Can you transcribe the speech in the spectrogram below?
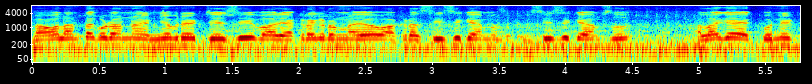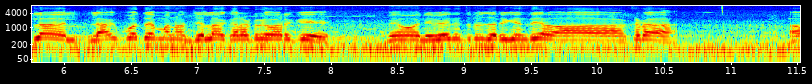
మా వాళ్ళంతా కూడా ఎన్యూమరేట్ చేసి వారు ఎక్కడెక్కడ ఉన్నాయో అక్కడ సీసీ క్యామ్స్ సీసీ క్యామ్స్ అలాగే కొన్నిట్లో లేకపోతే మనం జిల్లా కలెక్టర్ వారికి మేము నివేదించడం జరిగింది. అక్కడ ఆ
